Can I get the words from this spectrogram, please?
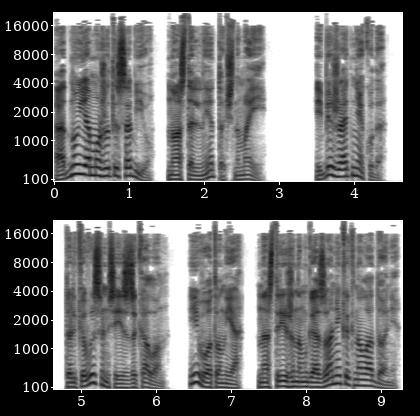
Одну я, может, и собью, но остальные точно мои. И бежать некуда, только высунься из-за колонн, и вот он я, на стриженном газоне, как на ладони.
